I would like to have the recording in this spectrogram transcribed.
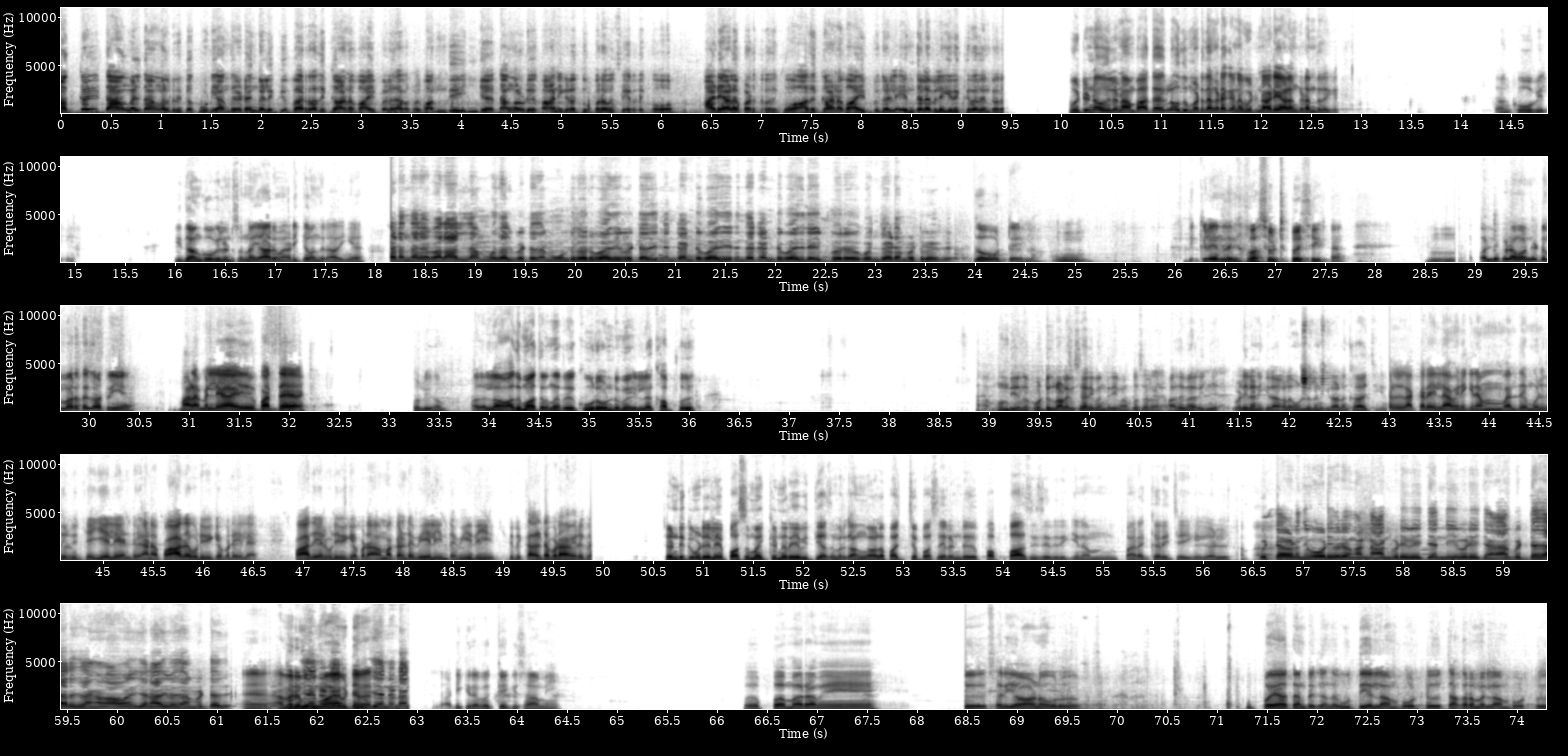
மக்கள் தாங்கள் தாங்கள் இருக்கக்கூடிய அந்த இடங்களுக்கு வர்றதுக்கான வாய்ப்புகள் அவர்கள் வந்து இங்க தங்களுடைய காணிகளை துப்புரவு செய்யறதுக்கோ அடையாளப்படுத்துறதுக்கோ அதுக்கான வாய்ப்புகள் எந்த அளவில் இருக்கிறதுன்றது வீட்டுனா இதுல நான் பார்த்ததுல இது மட்டும் தான் கிடக்கேன் வீட்டு அடையாளம் கிடந்ததுக்கு. இதான் கோவில். இதான் கோவில்னு சொன்னா யாரும் அடிக்க வந்துடாதீங்க. இடம் பலாலெல்லாம் முதல் விட்டது மூன்று ஒரு பாதி விட்டது இன்னும் ரெண்டு பாதி இருந்தால் ரெண்டு பாதியில இப்போ ஒரு கொஞ்சம் இடம் விட்டுருக்கு இந்த ஓட்டு இல்லை. ம். இதுக்குள்ளே இருக்குப்பா சுட்டு வச்சுக்கிறேன். ம். பள்ளிக்கூடம் வந்துட்டு மரத்தை காட்டுறீங்க? மழை மெல்லையா இது பத்த சொல்லிடும். அதெல்லாம் அது மாத்திரம் தான். கூரை ஒன்றுமே இல்லை. கப்பு. முந்தி அந்த பொட்டுக்களால விசாரிப்பேன் தெரியுமா குசலம் அது மாதிரி வெளியில நிற்கிறாங்களும் உள்ளுக்கு நிற்கிறாலும் காய்ச்சி அக்கறை இல்லாமல் இருக்கணும் வந்து முழுதுட்டு செய்யலேண்டு ஆனால் பாதை விடுவிக்கப்படையில பாதைகள் விடுவிக்கப்படாமல் மக்கள்கிட்ட வேலி இந்த வீதி கலட்டப்படாமல் இருக்கிற ரெண்டுக்கும் இடையிலே பசுமைக்கு நிறைய வித்தியாசம் இருக்கு. அங்கால பச்சை பசைலண்டு பப்பாசி செய்திருக்கணும் மரக்கரை செய்கைகள். விட்டா உடனே ஓடி வருவாங்க. நான் விடி வச்சேன் நீ விடி வச்சேன் நான் விட்டது அரசாங்கம். அவன் ஜனாதிபதி தான் விட்டது. அவரும் விட்டவர். என்னன்னா அடிக்கிற வெக்கைக்கு சாமி. வெப்ப மரமே. சரியான ஒரு குப்பையா தான் இருக்கு. அந்த ஊத்தி எல்லாம் போட்டு தகரம் எல்லாம் போட்டு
